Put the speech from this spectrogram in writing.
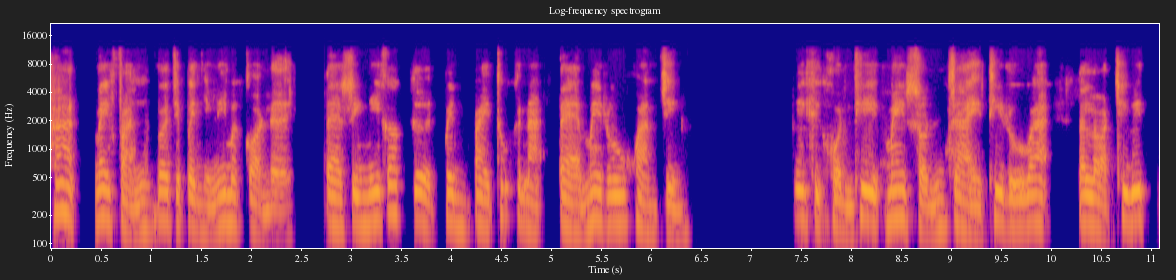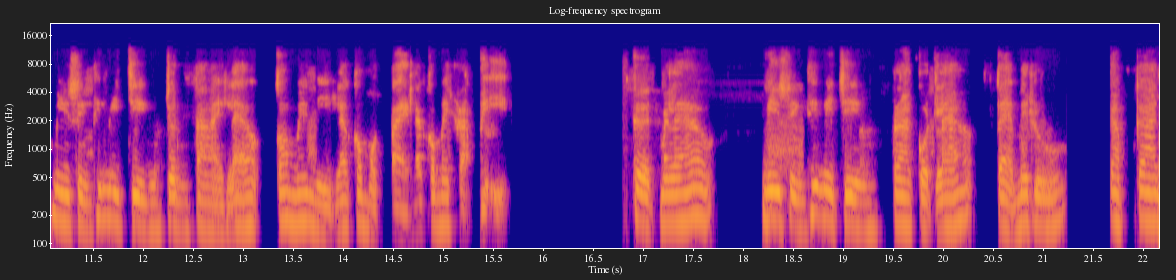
คาดไม่ฝันว่าจะเป็นอย่างนี้มาก่อนเลย แต่สิ่งนี้ก็เกิดเป็นไปทุกขณะแต่ไม่รู้ความจริงนี่คือคนที่ไม่สนใจที่รู้ว่า ตลอดชีวิตมีสิ่งที่มีจริงจนตายแล้วก็ไม่มีแล้วก็หมดไปแล้วก็ไม่กลับไปอีก เกิดมาแล้ว มีสิ่งที่มีจริงปรากฏแล้ว แต่ไม่รู้กับการ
